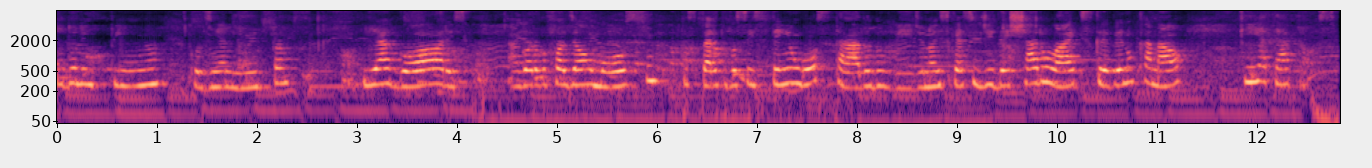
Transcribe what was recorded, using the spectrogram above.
Tudo limpinho, cozinha limpa. E agora Agora eu vou fazer o almoço. Espero que vocês tenham gostado do vídeo. Não esquece de deixar o like, inscrever no canal e até a próxima.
